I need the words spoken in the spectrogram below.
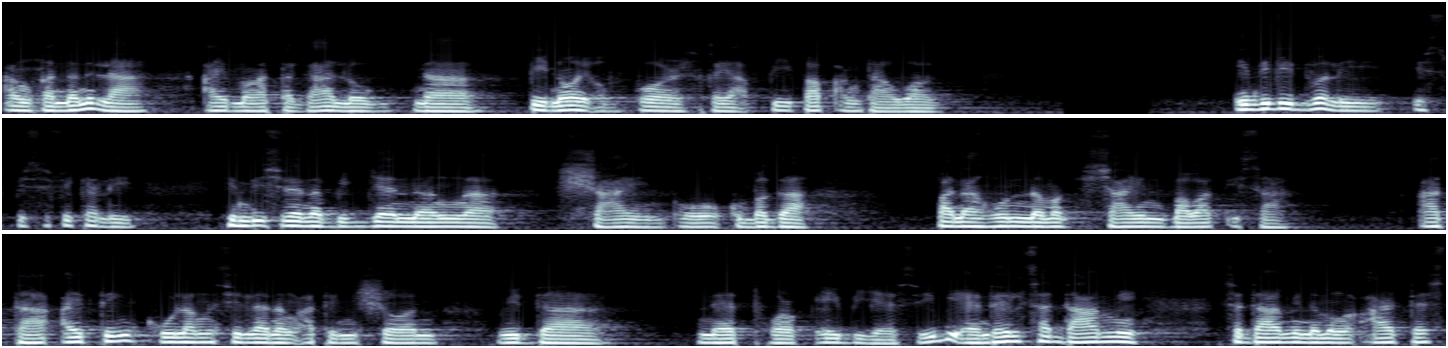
Ang kanta nila ay mga Tagalog na Pinoy of course, kaya P-pop ang tawag. Individually, specifically, hindi sila nabigyan ng ah, shine o kumbaga panahon na mag-shine bawat isa. At ah, I think kulang sila ng atensyon with the network ABS-CBN dahil sa dami, sa dami ng mga artist,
